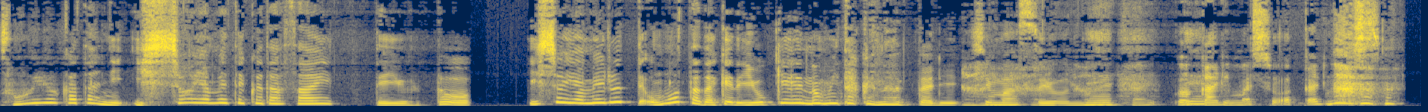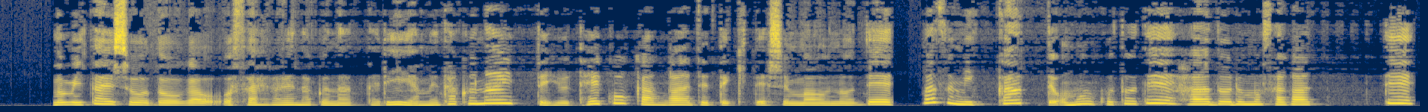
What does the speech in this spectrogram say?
そういう方に一生やめてくださいっていうと、一緒やめるって思っただけで余計飲みたくなったりしますよね。わ、かります、わかります。飲みたい衝動が抑えられなくなったり、やめたくないっていう抵抗感が出てきてしまうので、まず3日って思うことでハードルも下がって、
